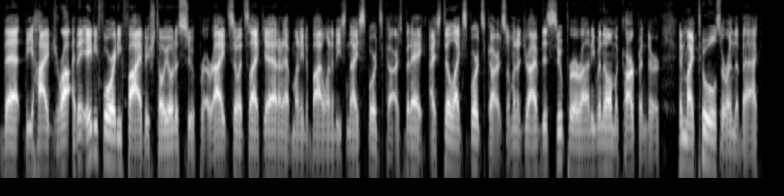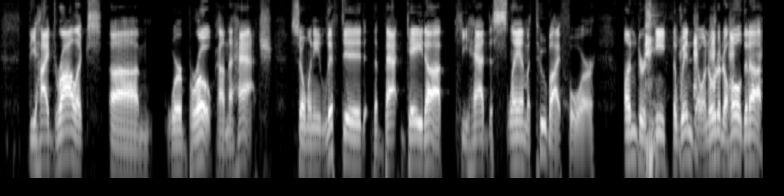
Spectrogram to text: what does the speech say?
That the hydro, I think 84, 85 ish Toyota Supra, right? So it's like, yeah, I don't have money to buy one of these nice sports cars, but hey, I still like sports cars, so I'm going to drive this Supra around, even though I'm a carpenter and my tools are in the back. The hydraulics um, were broke on the hatch. So when he lifted the back gate up, he had to slam a two by four underneath the window in order to hold it up.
